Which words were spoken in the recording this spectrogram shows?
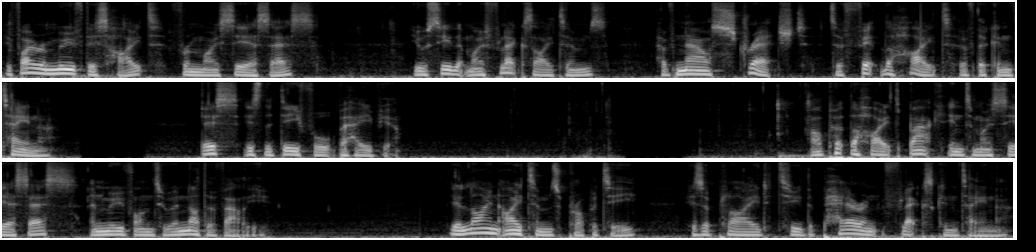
If I remove this height from my CSS, you'll see that my flex items have now stretched to fit the height of the container. This is the default behavior. I'll put the height back into my CSS and move on to another value. The align items property is applied to the parent flex container.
